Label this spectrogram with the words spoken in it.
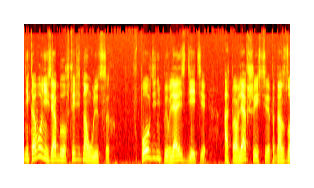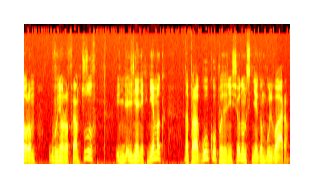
никого нельзя было встретить на улицах. В полдень появлялись дети, отправлявшиеся под надзором гувернеров французов и нянек немок на прогулку по занесенным снегом бульварам.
